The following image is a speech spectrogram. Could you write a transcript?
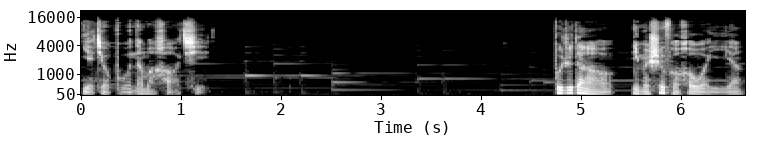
也就不那么好奇。不知道你们是否和我一样，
